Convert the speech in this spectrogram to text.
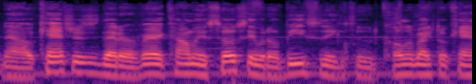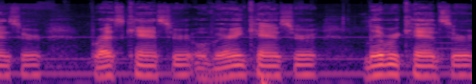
Now, cancers that are very commonly associated with obesity include colorectal cancer, breast cancer, ovarian cancer, liver cancer,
